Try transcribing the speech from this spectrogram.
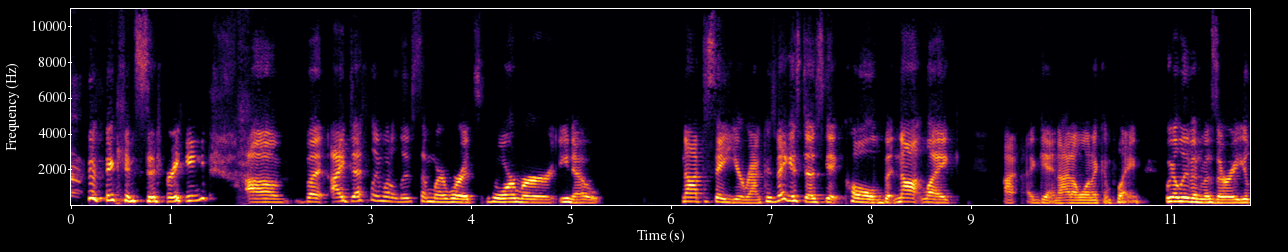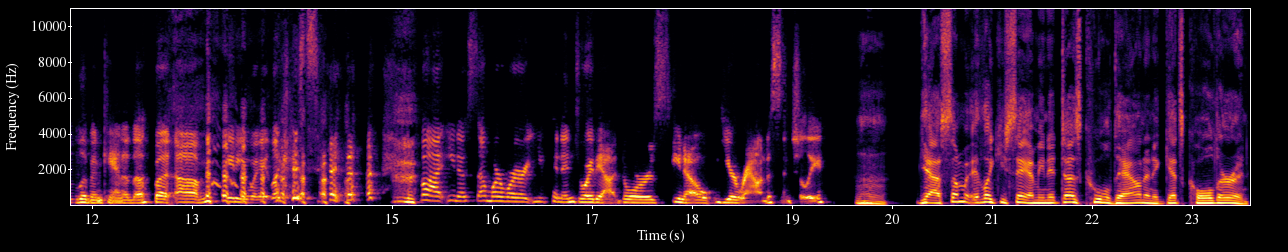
considering, um, but I definitely want to live somewhere where it's warmer. You know, not to say year round because Vegas does get cold, but not like. I, again, I don't want to complain. We live in Missouri. You live in Canada, but um, anyway, like I said, but you know, somewhere where you can enjoy the outdoors. You know, year round, essentially. Mhm. Yeah, some like you say, I mean, it does cool down and it gets colder, and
